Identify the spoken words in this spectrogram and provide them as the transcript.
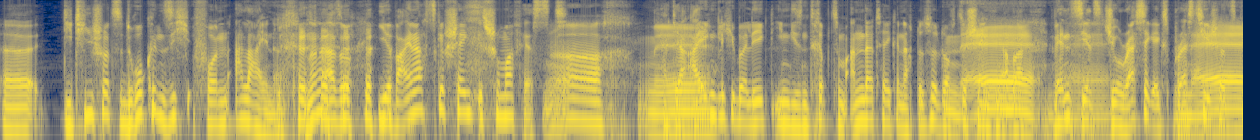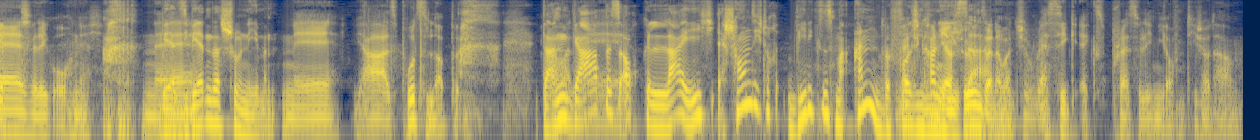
Äh, die T-Shirts drucken sich von alleine. Ne? Also ihr Weihnachtsgeschenk ist schon mal fest. Ach, nee. Hat ja eigentlich überlegt, ihnen diesen Trip zum Undertaker nach Düsseldorf nee, zu schenken, aber wenn es nee. jetzt Jurassic Express nee, T-Shirts gibt. will ich auch nicht. Ach, nee. wer, sie werden das schon nehmen. Nee, ja, als. Ach, dann aber gab nee. es auch gleich, schauen Sie sich doch wenigstens mal an, bevor Mensch, Sie kann ja schön sagen. sein, aber Jurassic Express will ich nie auf dem T-Shirt haben.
